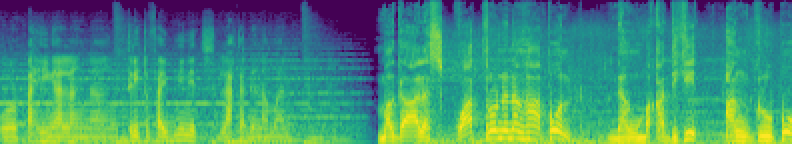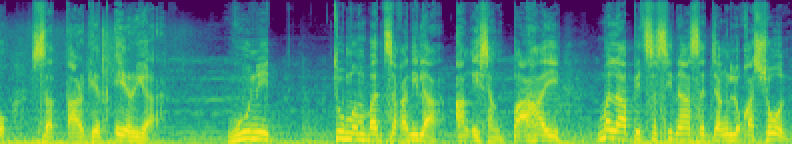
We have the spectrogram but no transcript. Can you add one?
Or pahinga lang ng 3 to 5 minutes, lakad na naman. Mag-aalas 4 na ng hapon nang makadikit ang grupo sa target area. Ngunit tumambad sa kanila ang isang bahay malapit sa sinasadyang lokasyon.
